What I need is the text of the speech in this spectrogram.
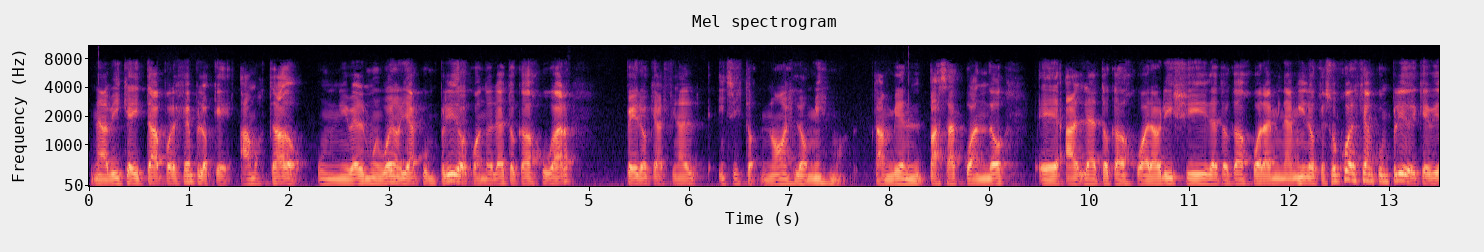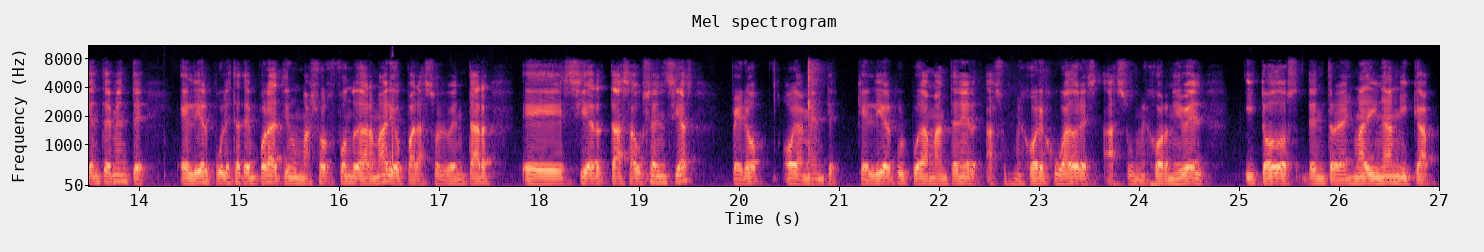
Navi Keita, por ejemplo, que ha mostrado un nivel muy bueno y ha cumplido cuando le ha tocado jugar, pero que al final, insisto, no es lo mismo. También pasa cuando eh, le ha tocado jugar a Origi, le ha tocado jugar a Minamino, que son jugadores que han cumplido y que evidentemente el Liverpool esta temporada tiene un mayor fondo de armario para solventar eh, ciertas ausencias, pero obviamente que el Liverpool pueda mantener a sus mejores jugadores a su mejor nivel y todos dentro de la misma dinámica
